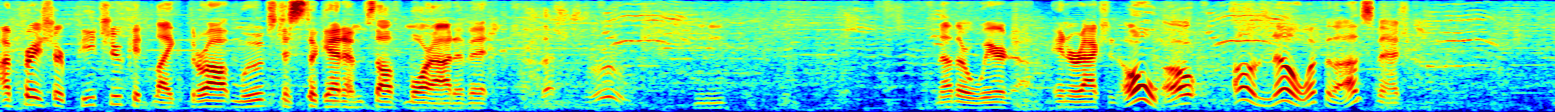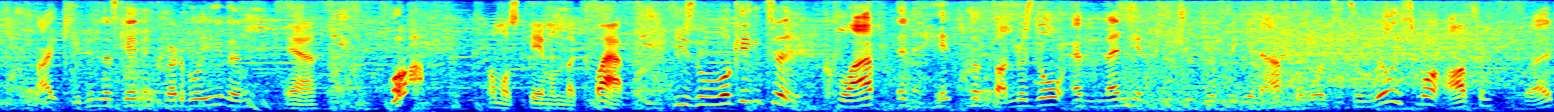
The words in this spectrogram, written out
I'm pretty sure Pichu could like throw out moves just to get himself more out of it. That's true. Mhm. Another weird uh, interaction. Oh! Oh, Oh no, What for the up smash. right, keeping this game incredibly even. Yeah. Almost gave him the clap. He's looking to clap and hit the Thunder Jolt and then hit Pichu drifting in afterwards. It's a really smart option for Fred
